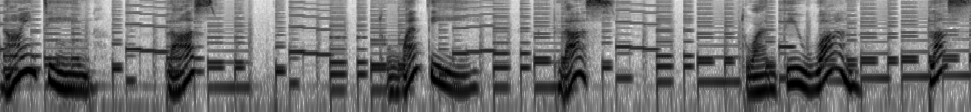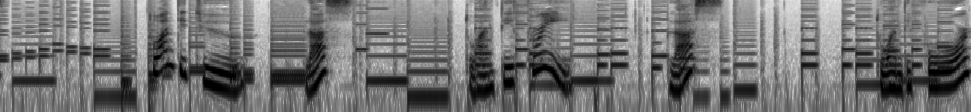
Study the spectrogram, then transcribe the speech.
nineteen plus twenty plus twenty-one plus twenty-two plus twenty-three plus twenty-four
